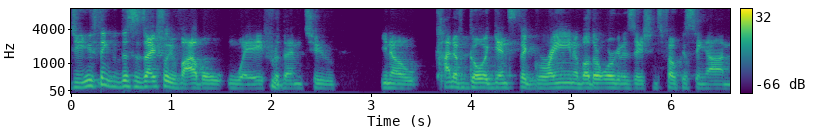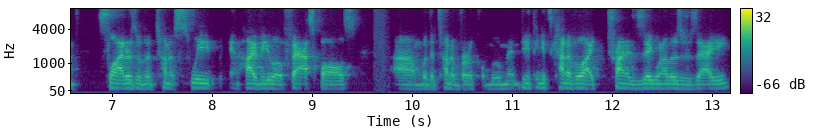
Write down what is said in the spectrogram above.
do you think that this is actually a viable way for them to, you know, kind of go against the grain of other organizations focusing on sliders with a ton of sweep and high velo fastballs um, with a ton of vertical movement? Do you think it's kind of like trying to zig when others are zagging?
